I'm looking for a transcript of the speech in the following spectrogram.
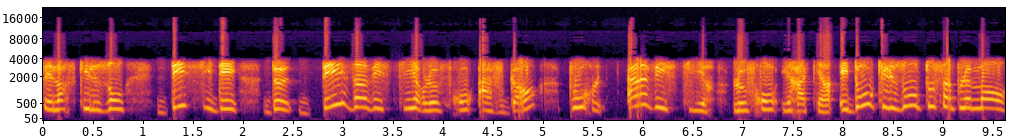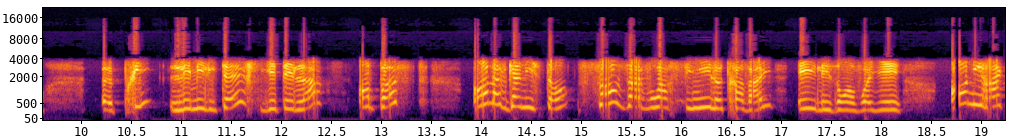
c'est lorsqu'ils ont décidé de désinvestir le front afghan pour investir le front irakien. Et donc, ils ont tout simplement euh, pris les militaires qui étaient là, en poste, en Afghanistan, sans avoir fini le travail, et ils les ont envoyés en Irak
